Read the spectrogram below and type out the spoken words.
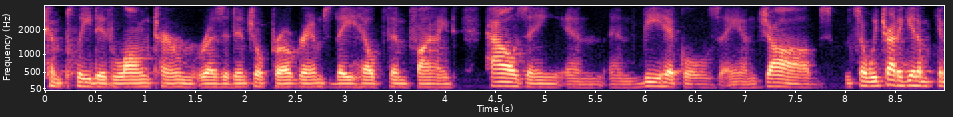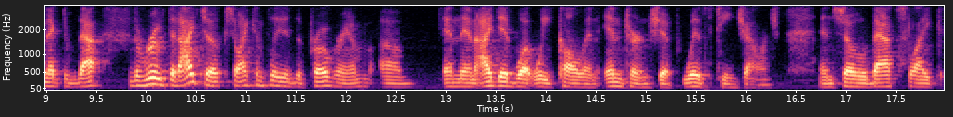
completed long-term residential programs. They help them find housing and and vehicles and jobs, and so we try to get them connected with that. The route that I took, so I completed the program. Um, and then I did what we call an internship with Teen Challenge. And so that's like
